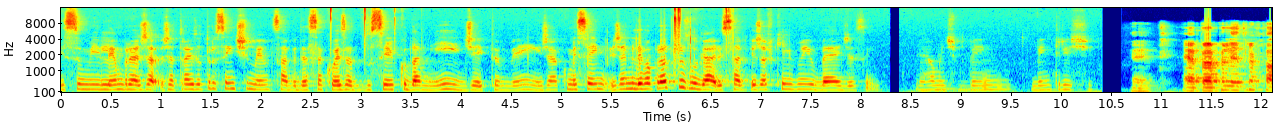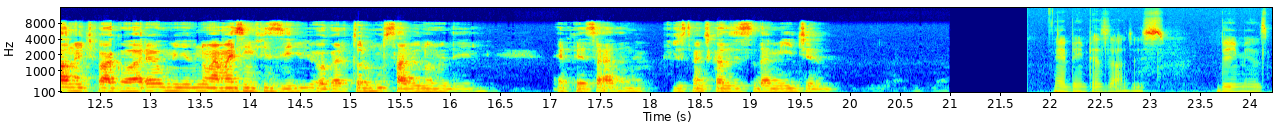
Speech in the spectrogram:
isso me lembra, já, já traz outro sentimento, sabe, dessa coisa do circo da mídia e também, já comecei, já me levou para outros lugares, sabe, que eu já fiquei meio bad, assim, é realmente bem, bem triste. É. é, a própria letra fala, né, tipo, agora o menino não é mais invisível, agora todo mundo sabe o nome dele. É pesado, né, justamente por causa disso da mídia. É bem pesado isso. Bem mesmo.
